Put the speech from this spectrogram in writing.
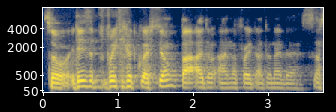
so it is a really good question, but I don't, I'm afraid I don't have a, such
